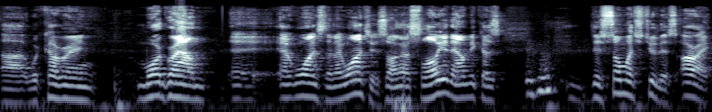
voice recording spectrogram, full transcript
uh, we're covering more ground uh, at once than I want to. So I'm going to slow you down because there's so much to this. All right.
